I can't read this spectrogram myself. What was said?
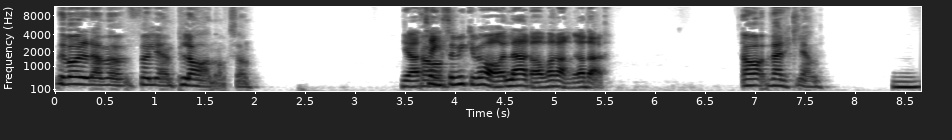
det var det där med att följa en plan också. Ja, Ja. tänk så mycket vi har att lära av varandra där. Ja, verkligen. Mm.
